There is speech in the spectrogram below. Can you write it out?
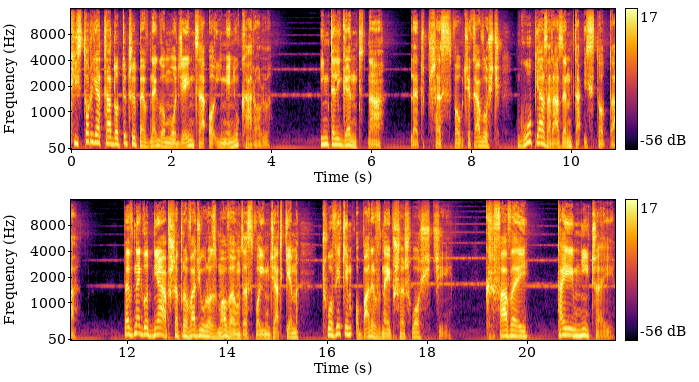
Historia ta dotyczy pewnego młodzieńca o imieniu Karol. Inteligentna, lecz przez swą ciekawość głupia zarazem ta istota. Pewnego dnia przeprowadził rozmowę ze swoim dziadkiem, człowiekiem o barwnej przeszłości, krwawej, tajemniczej.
